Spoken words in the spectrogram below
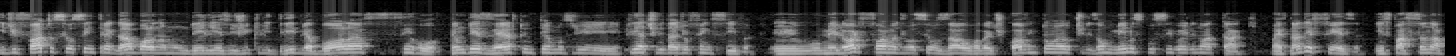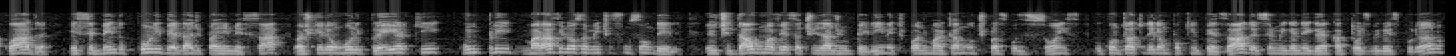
E de fato, se você entregar a bola na mão dele e exigir que ele drible a bola, ferrou. É um deserto em termos de criatividade ofensiva. É, a melhor forma de você usar o Robert Covington é utilizar o menos possível ele no ataque. Mas na defesa, espaçando a quadra, recebendo com liberdade para arremessar, eu acho que ele é um role player que cumpre maravilhosamente a função dele. Ele te dá alguma versatilidade no perímetro, pode marcar múltiplas posições. O contrato dele é um pouquinho pesado, ele, se não me engano, ele ganha 14 milhões por ano.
